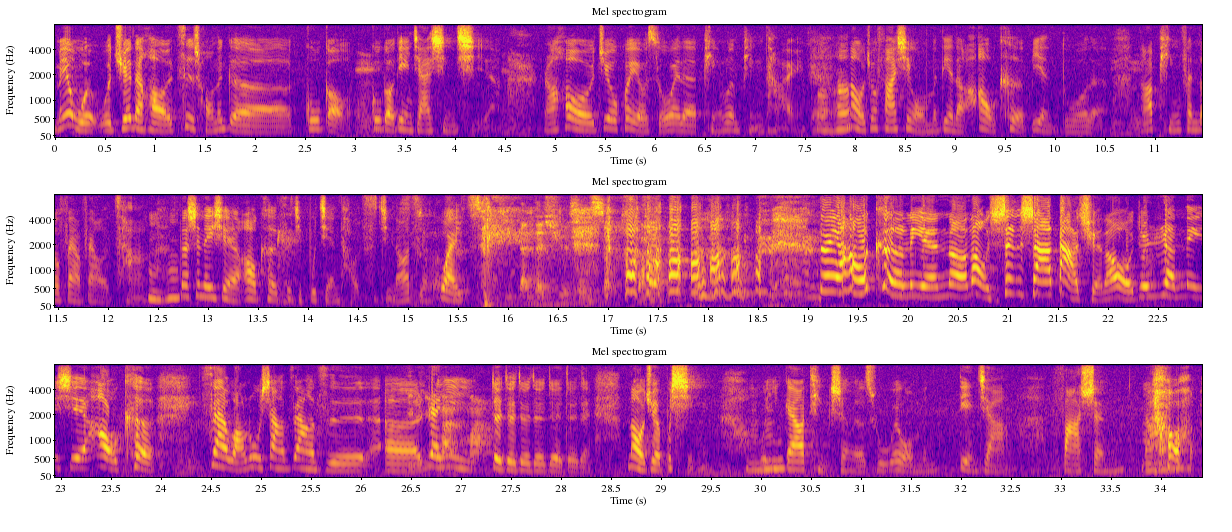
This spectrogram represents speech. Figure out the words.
没有，我我觉得哈，自从那个 Google、嗯、Google 店家兴起啊。然后就会有所谓的评论平台，那我就发现我们店的奥客变多了，然后评分都非常非常的差。但是那些人奥客自己不检讨自己，然后只怪成绩单在学生手上。对呀，好可怜哦，那种生杀大权，然后我就任那些奥客在网络上这样子呃任意，对对对对对对对。那我觉得不行，我应该要挺身而出，为我们店家发声，然后。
